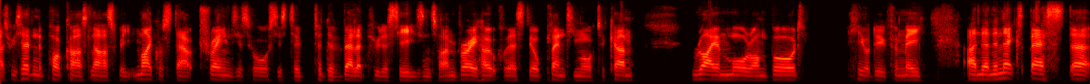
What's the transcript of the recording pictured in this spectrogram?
As we said in the podcast last week, Michael Stoute trains his horses to, to develop through the season. So I'm very hopeful there's still plenty more to come. Ryan Moore on board, he'll do for me. And then the next best, uh,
